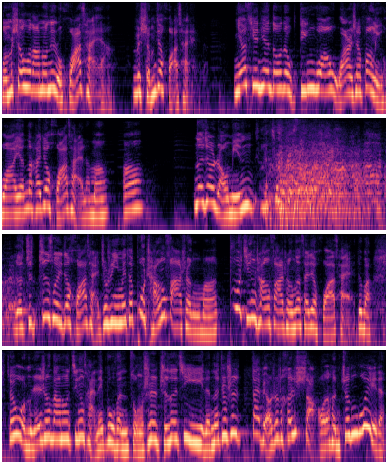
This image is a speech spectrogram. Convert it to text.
我们生活当中那种华彩呀，为什么叫华彩？你要天天都是叮咣五二像放礼花一样，那还叫华彩了吗？啊，那叫扰民。这之所以叫华彩，就是因为它不常发生吗？不经常发生，那才叫华彩，对吧？所以我们人生当中精彩那部分总是值得记忆的，那就是代表着是很少的、很珍贵的、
